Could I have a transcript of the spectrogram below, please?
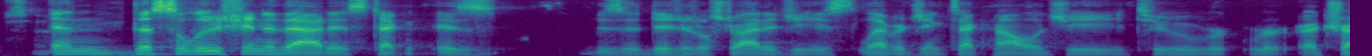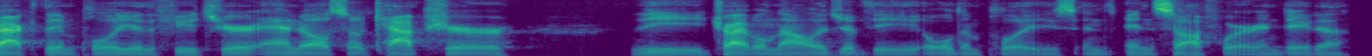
So. And the solution to that is tech is is a digital strategy is leveraging technology to re- re- attract the employee of the future and also capture the tribal knowledge of the old employees in, in software and data?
